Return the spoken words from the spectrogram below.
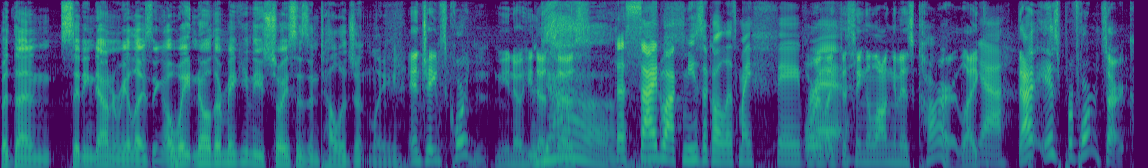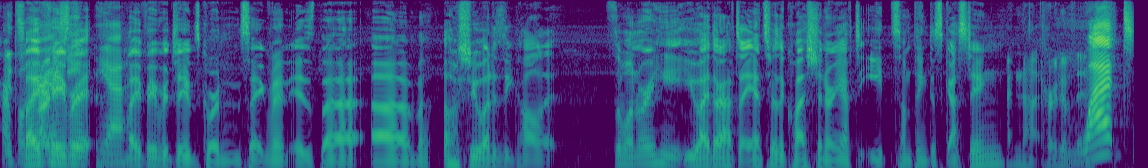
But then sitting down and realizing, oh, wait, no, they're making these choices intelligently. And James Corden, you know, he does those. The sidewalk musical is my favorite. or like the sing along in his car. Like Yeah. that is performance art. It's my favorite Yeah. my favorite James Corden segment is the um oh shoot what does he call it? It's the one where he you either have to answer the question or you have to eat something disgusting. I've not heard of this. What?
